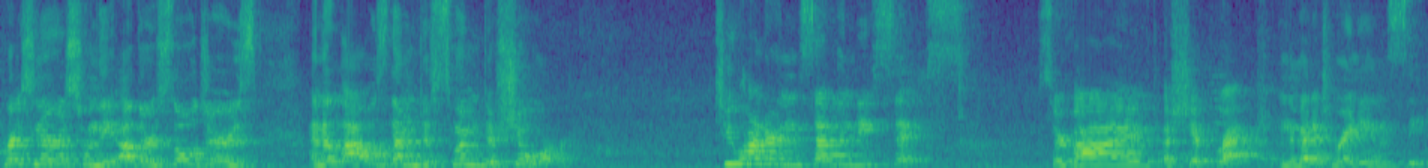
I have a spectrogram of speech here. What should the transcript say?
prisoners from the other soldiers and allows them to swim to shore. 276 survived a shipwreck in the Mediterranean Sea.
